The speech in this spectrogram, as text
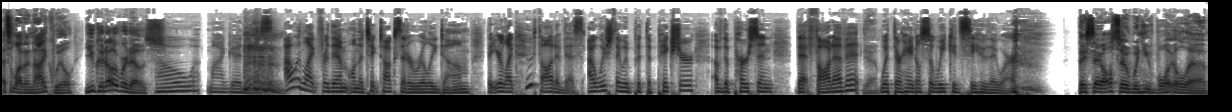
that's a lot of NyQuil. You could overdose. Oh my goodness. I would like for them on the TikToks that are really dumb that you're like, who thought of this? I wish they would put the picture of the person that thought of it Yeah. with their handle so we could see who they were. They say also when you boil uh,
